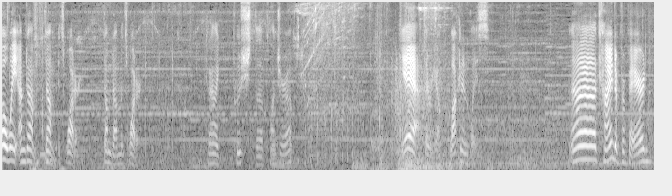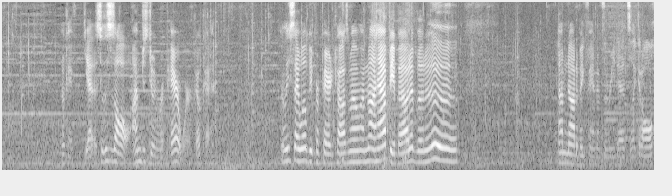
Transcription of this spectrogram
Oh, wait, I'm dumb. Dumb, it's water. Dumb, dumb, it's water. Can I, like, push the plunger up? Yeah, there we go. Lock it in place. Uh, kind of prepared. Okay, yeah, so this is all. I'm just doing repair work. Okay. At least I will be prepared, Cosmo. I'm not happy about it, but, uh... I'm not a big fan of the redeads, like, at all.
